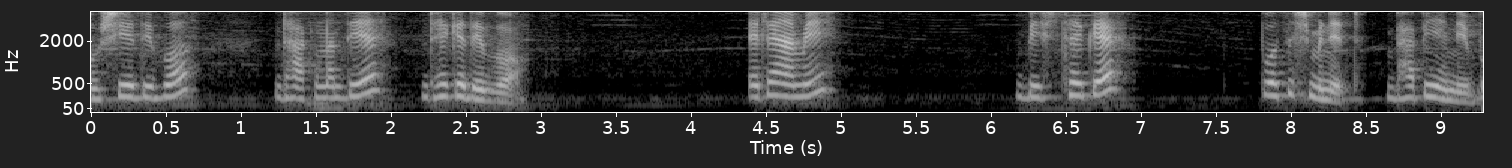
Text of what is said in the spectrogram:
বসিয়ে দিব, ঢাকনা দিয়ে ঢেকে দিব। এটা আমি বিশ থেকে পঁচিশ মিনিট ভাপিয়ে নিব।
